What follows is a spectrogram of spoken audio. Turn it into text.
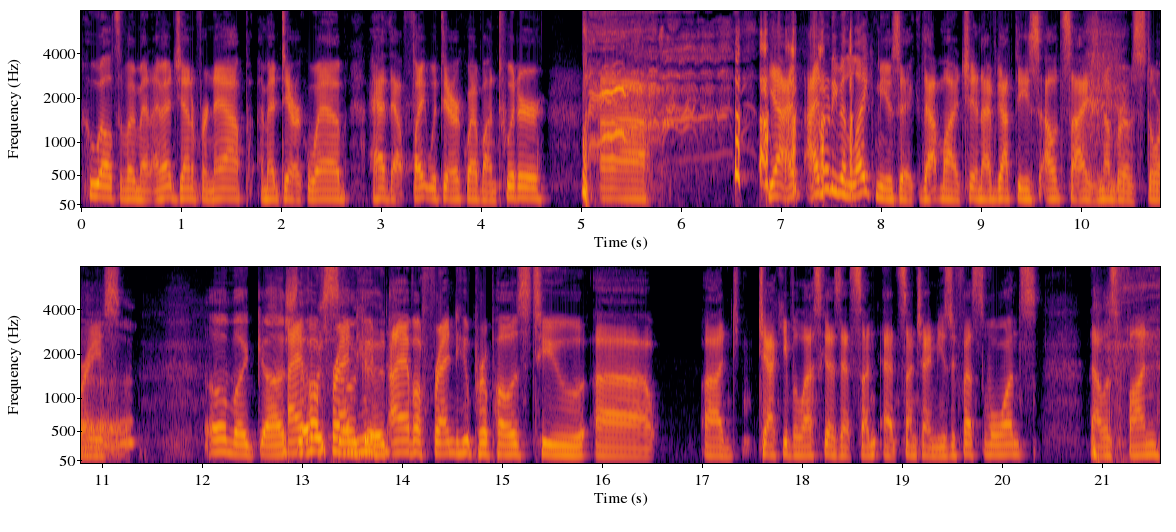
who else have i met? I met jennifer knapp. I met derek webb. I had that fight with derek webb on twitter. Uh, yeah I, I don't even like music that much and i've got these outsized number of stories. Oh my gosh. I have a friend so who. I have a friend who proposed to uh, uh, Jaci Velasquez at Sun at Sunshine Music Festival once. That was fun.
